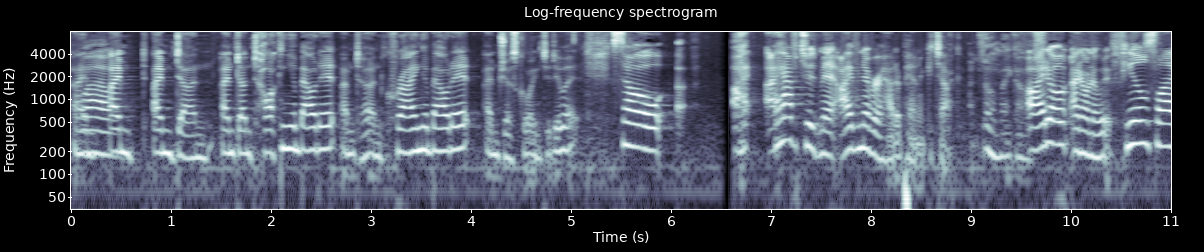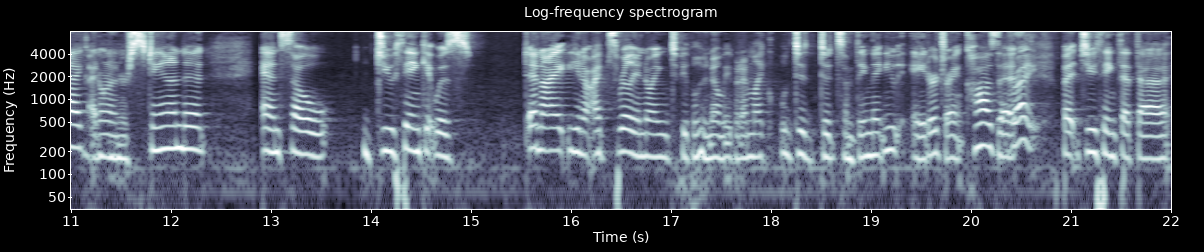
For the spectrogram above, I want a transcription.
I'm, Wow. I'm, I'm done. I'm done talking about it. I'm done crying about it. I'm just going to do it." So uh, I, I have to admit, I've never had a panic attack. Oh my gosh! I don't I don't know what it feels like. I don't understand it. And so do you think it was and I, you know, it's really annoying to people who know me, but I'm like, well, did did something that you ate or drank cause it? Right. But do you think that the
